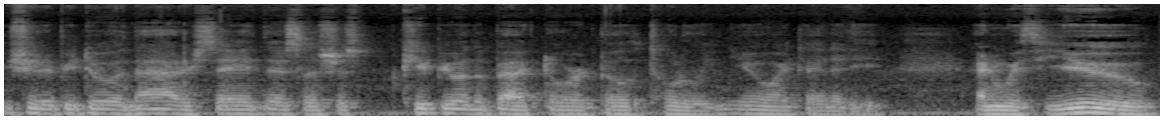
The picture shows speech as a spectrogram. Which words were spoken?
You shouldn't be doing that or saying this. Let's just keep you in the back door and build a totally new identity. And with you,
